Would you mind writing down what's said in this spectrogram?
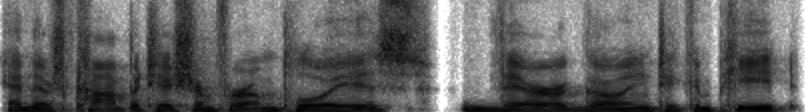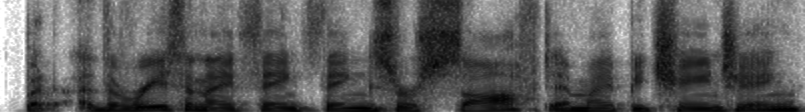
and there's competition for employees, they're going to compete. But the reason I think things are soft and might be changing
